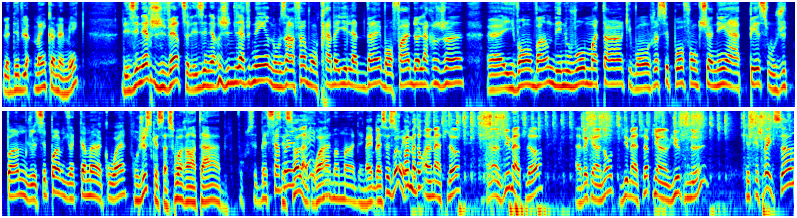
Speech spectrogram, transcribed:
le développement économique. Les énergies vertes, c'est les énergies de l'avenir. Nos enfants vont travailler là-dedans, ils vont faire de l'argent, euh, ils vont vendre des nouveaux moteurs qui vont, je sais pas, fonctionner à la pisse, au jus de pomme, je sais pas exactement à quoi. Faut juste que ça soit rentable. Ben, c'est ça la droite. À un moment donné. Ben, ben c'est ça. Mettons un matelas, un vieux matelas, avec un autre vieux matelas, puis un vieux pneu. Qu'est-ce que je fais avec ça?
